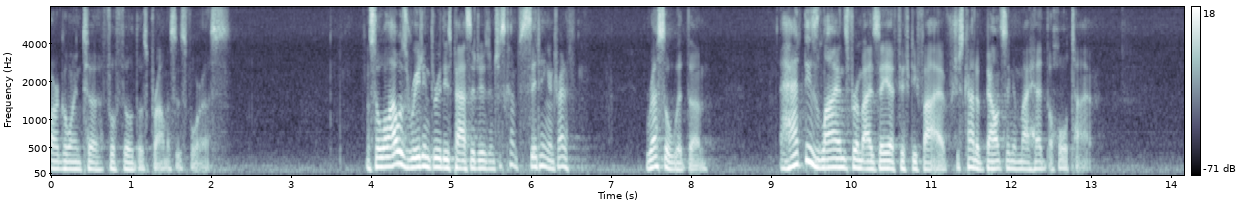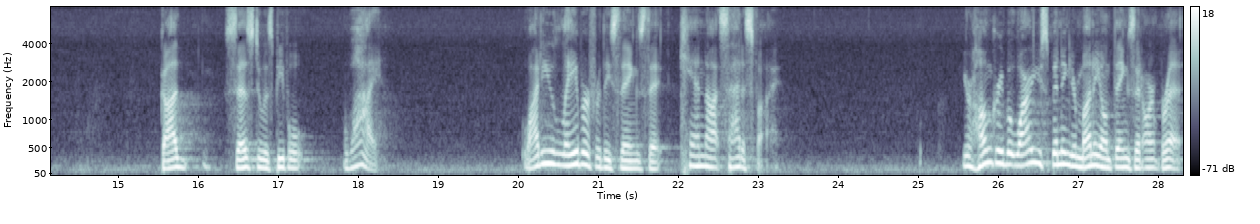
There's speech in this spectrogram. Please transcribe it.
are going to fulfill those promises for us. And so while I was reading through these passages and just kind of sitting and trying to wrestle with them, I had these lines from Isaiah 55 just kind of bouncing in my head the whole time. God says to his people, Why? Why do you labor for these things that cannot satisfy? You're hungry, but why are you spending your money on things that aren't bread?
